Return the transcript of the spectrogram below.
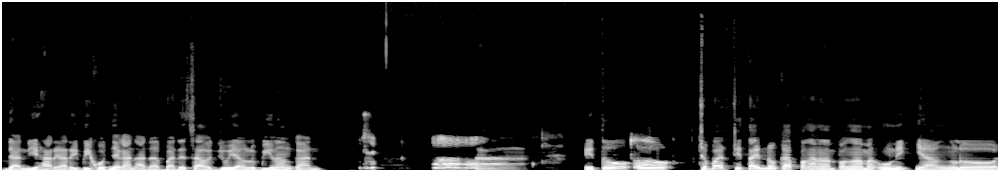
Dan di hari-hari berikutnya kan ada badai salju yang lu bilang kan. Nah, itu Betul. lu coba ceritain dong kak pengalaman-pengalaman unik yang lu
